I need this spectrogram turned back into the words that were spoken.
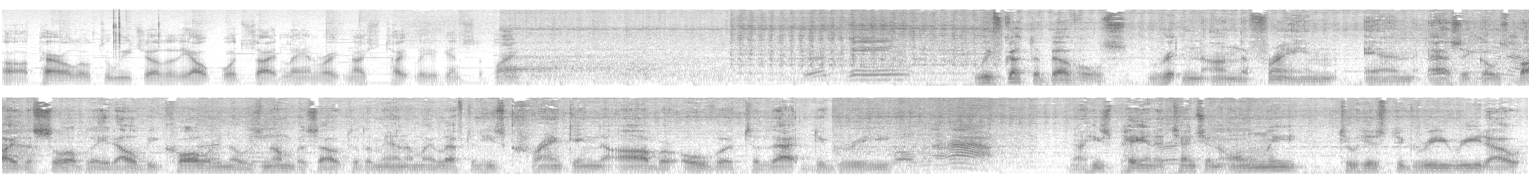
uh, parallel to each other. The outboard side laying right nice tightly against the plank. 13. We've got the bevels written on the frame and as it goes by the saw blade I'll be calling those numbers out to the man on my left and he's cranking the arbor over to that degree. Now he's paying attention only to his degree readout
